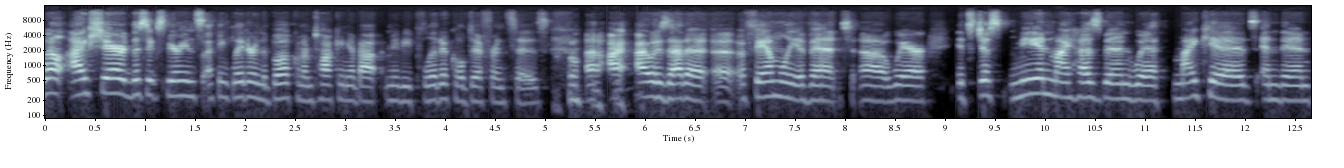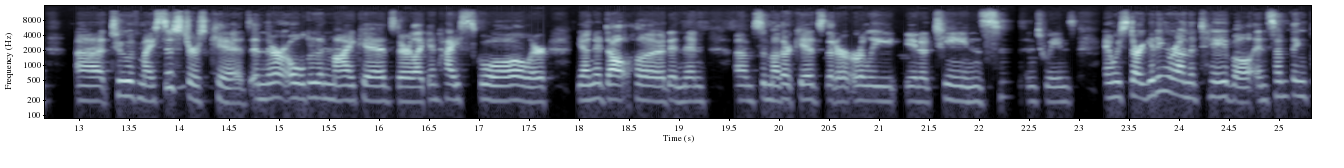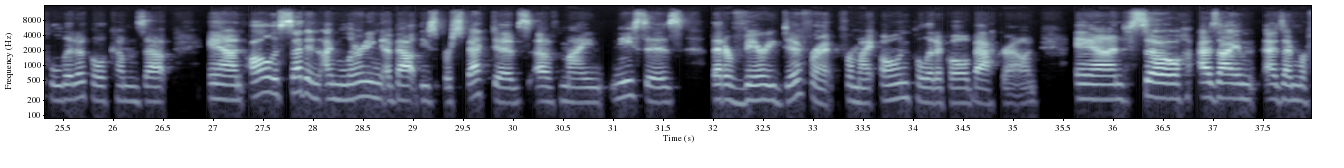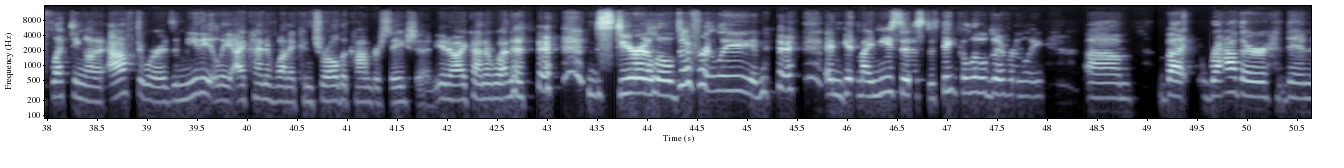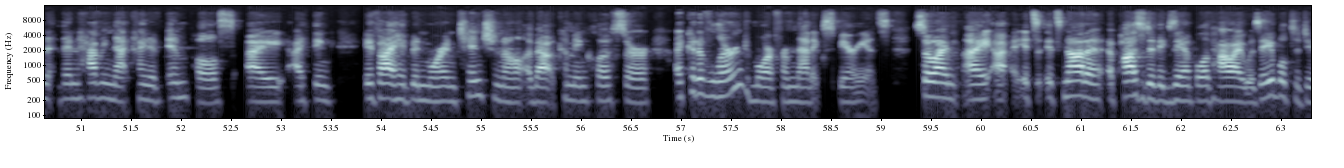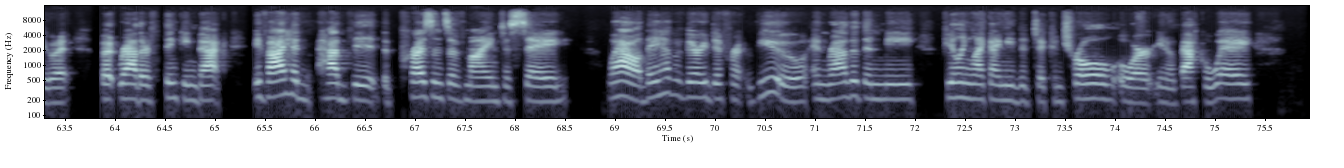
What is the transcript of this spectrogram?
Well, I shared this experience, I think, later in the book when I'm talking about maybe political differences. uh, I, I, was at a, a family event uh, where it's just me and my husband with my kids, and then uh, two of my sister's kids, and they're older than my kids. They're like in high school or young adulthood, and then um, some other kids that are early, you know, teens and tweens. And we start getting around the table, and something political comes up and all of a sudden, I'm learning about these perspectives of my nieces that are very different from my own political background. And so as I'm as I'm reflecting on it afterwards, immediately I kind of want to control the conversation. You know, I kind of want to steer it a little differently and and get my nieces to think a little differently. Um, but rather than than having that kind of impulse, I I think if I had been more intentional about coming closer, I could have learned more from that experience. So I'm, I, I it's, it's not a, a positive example of how I was able to do it, but rather thinking back, if I had had the, the presence of mind to say, wow, they have a very different view. And rather than me feeling like I needed to control or, you know, back away,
